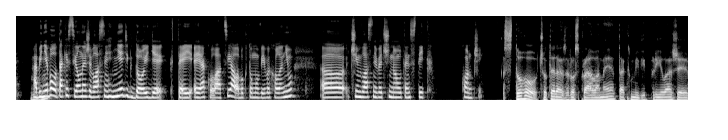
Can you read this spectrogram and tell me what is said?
mm-hmm. aby mhm. nebolo také silné, že vlastne hneď dojde k tej ejakulácii alebo k tomu vyvrcholeniu, eh, čím vlastne väčšinou ten styk končí. Z toho, čo teraz rozprávame, tak mi vyplýva, že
